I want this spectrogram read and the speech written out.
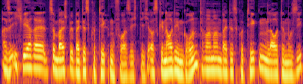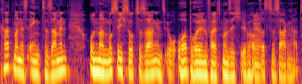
Also ich wäre zum Beispiel bei Diskotheken vorsichtig. Aus genau dem Grund, weil man bei Diskotheken laute Musik hat, man ist eng zusammen und man muss sich sozusagen ins Ohr brüllen, falls man sich überhaupt ja. was zu sagen hat.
